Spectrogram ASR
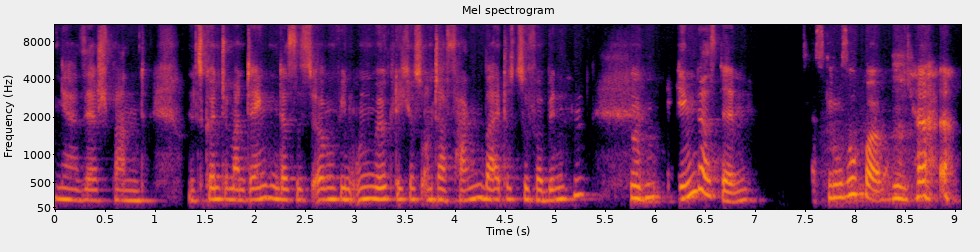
Ja, sehr spannend. Jetzt könnte man denken, das ist irgendwie ein unmögliches Unterfangen, beides zu verbinden. Mhm. Wie ging das denn? Es ging super.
